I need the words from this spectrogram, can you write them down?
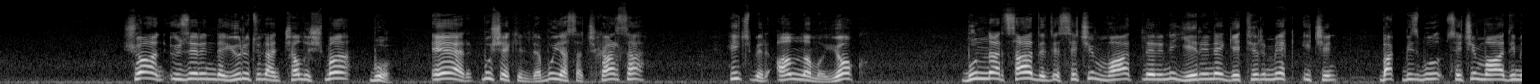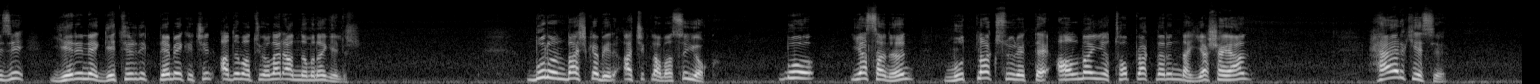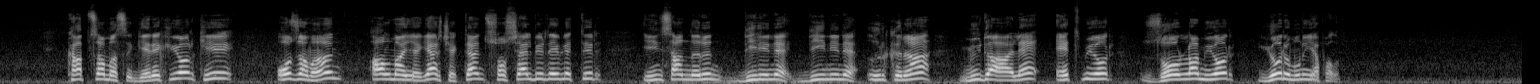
Şu an üzerinde yürütülen çalışma bu. Eğer bu şekilde bu yasa çıkarsa hiçbir anlamı yok. Bunlar sadece seçim vaatlerini yerine getirmek için bak biz bu seçim vaadimizi yerine getirdik demek için adım atıyorlar anlamına gelir. Bunun başka bir açıklaması yok. Bu yasanın mutlak surette Almanya topraklarında yaşayan herkesi kapsaması gerekiyor ki o zaman Almanya gerçekten sosyal bir devlettir. İnsanların diline, dinine, ırkına müdahale etmiyor, zorlamıyor yorumunu yapalım.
